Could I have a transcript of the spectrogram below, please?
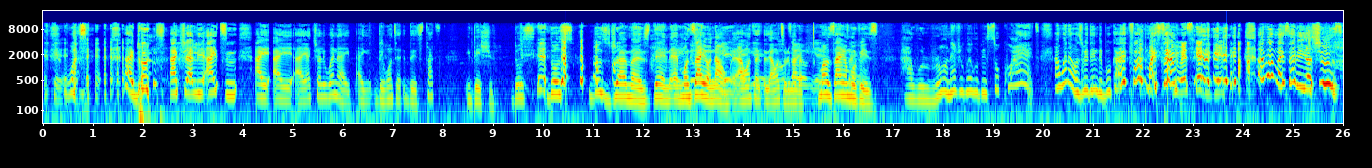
what I don't actually. I too. I I I actually when I I they wanted they start Ideshu. Those those those dramas then uh, Mount Zion now yeah, I want yeah. I want to remember yeah, Mount Zion Mount Zion. movies. I will run everywhere will be so quiet. And when I was reading the book, I found myself you were scared again I found myself in your shoes.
